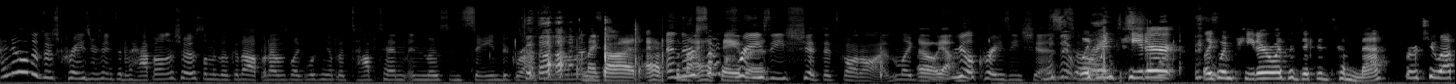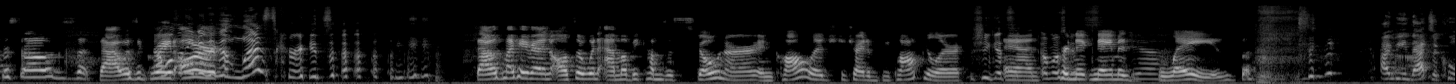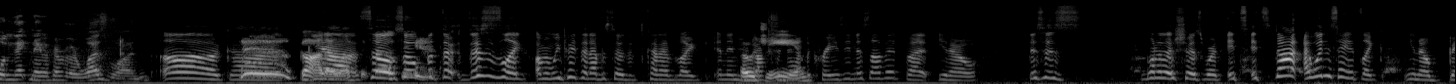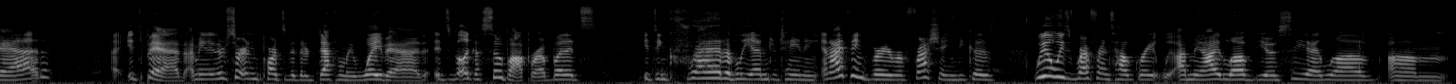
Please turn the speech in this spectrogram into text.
I know that there's crazier things that have happened on the show, so let me look it up. And I was like looking up the top ten in most insane Degrassi moments. Oh my god, I have And some. there's I have some favorites. crazy shit that's gone on, like Oh, yeah. real crazy shit. Was it So- Like when Peter, like when Peter was addicted to meth for two episodes. That was a That great wasn't arc. even in the list, great. That was my favorite. And also when Emma becomes a stoner in college to try to be popular, she gets and her gets- nickname is yeah. Blaze. I mean, that's a cool nickname if ever there was one. Oh god. God, yeah. love so so, but there, this is like I mean we picked an episode that's kind of like an introduction to all the craziness of it, but you know, this is one of those shows where it's it's not. I wouldn't say it's like you know bad. Uh, It's bad. I mean, there's certain parts of it that are definitely way bad. It's like a soap opera, but it's it's incredibly entertaining and I think very refreshing because we always reference how great. We, I mean, I love the OC. I love um,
